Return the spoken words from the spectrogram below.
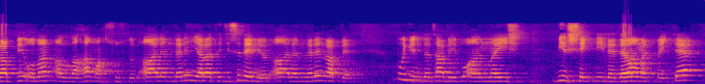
Rabbi olan Allah'a mahsustur. Alemlerin yaratıcısı demiyor. Alemlerin Rabbi. Bugün de tabii bu anlayış bir şekliyle devam etmekte.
